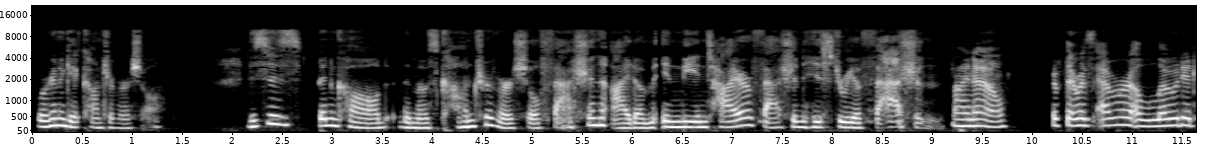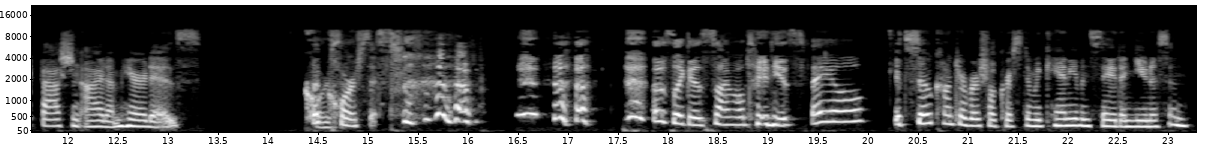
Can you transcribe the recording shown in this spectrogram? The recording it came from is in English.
we're gonna get controversial. This has been called the most controversial fashion item in the entire fashion history of fashion. I know. If there was ever a loaded fashion item, here it is. The corset. that was like a simultaneous fail. It's so controversial, Cristen, we can't even say it in unison.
